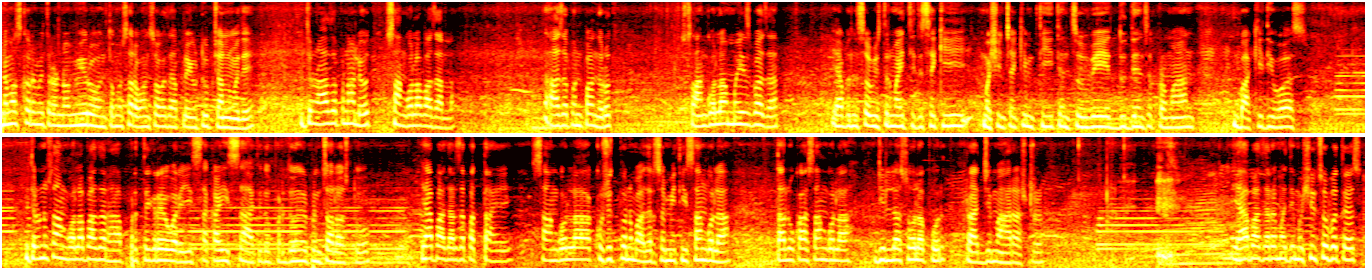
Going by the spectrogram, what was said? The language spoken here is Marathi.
नमस्कार मित्रांनो मी रोहन तुम्ही सर्वांचं स्वागत आहे आपल्या यूट्यूब चॅनलमध्ये मित्रांनो आज आपण आलो आहोत सांगोला बाजारला. आज आपण पाहणार आहोत सांगोला म्हैस बाजार. याबद्दल सविस्तर माहिती जसं की मशीनच्या किमती त्यांचं वेध दुध्यांचं प्रमाण बाकी दिवस. मित्रांनो सांगोला बाजार हा प्रत्येक रविवारी सकाळी सहा ते दुपारी दोन रुपये चालू असतो. या बाजारचा पत्ता आहे सांगोला कृषी उत्पन्न बाजार समिती सांगोला तालुका सांगोला. जिल्हा सोलापूर राज्य महाराष्ट्र. या बाजारामध्ये मशीनसोबतच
